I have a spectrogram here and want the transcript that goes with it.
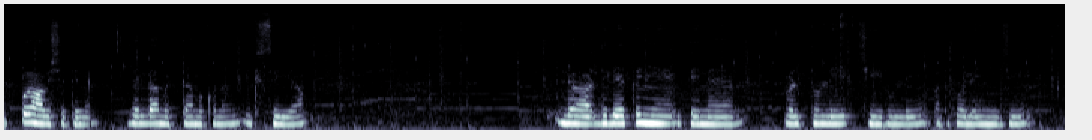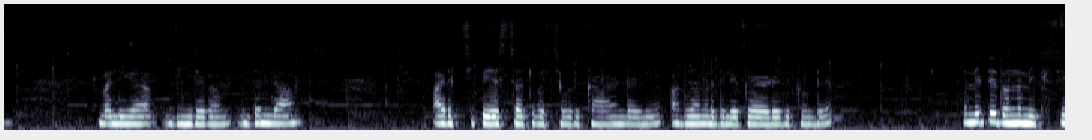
ഉപ്പ് ആവശ്യത്തിന് ഇതെല്ലാം ഇട്ട് നമുക്കൊന്ന് മിക്സ് ചെയ്യാം. ഇതിലേക്ക് പിന്നെ വെളുത്തുള്ളി ചീരുള്ളി അതുപോലെ ഇഞ്ചി വലിയ ജീരകം ഇതെല്ലാം അരച്ച് പേസ്റ്റാക്കി വെച്ച ഒരു കായ ഉണ്ടായിന് അത് ഞങ്ങൾ ഇതിലേക്ക് ആഡ് ചെയ്തിട്ടുണ്ട്. എന്നിട്ട് ഇതൊന്ന് മിക്സ്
